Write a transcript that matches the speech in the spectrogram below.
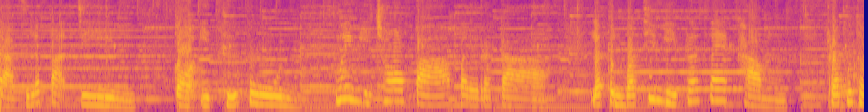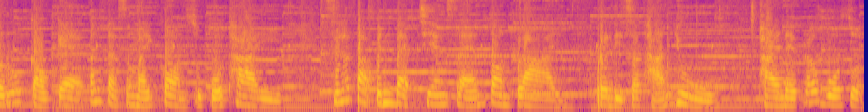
จากศิลปะจีน ก่ออิฐถือปูน ไม่มีช่อฟ้าใบรากา และเป็นวัดที่มีพระแทรกคำพระพุทธรูปเก่าแก่ตั้งแต่สมัยก่อนสุโขทัยศิลปะเป็นแบบเชียงแสนตอนปลาย ประดิษฐานอยู่ ภายในพระโบสถ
